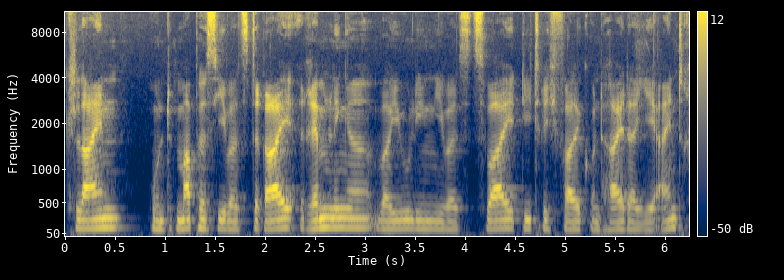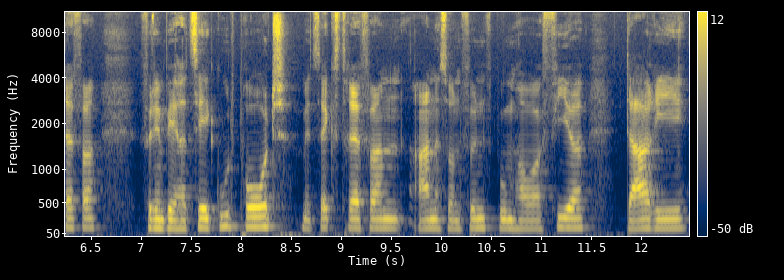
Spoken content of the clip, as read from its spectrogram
Klein und Mappes jeweils 3, Remlinger, Vajulin jeweils 2, Dietrich Falk und Haider je ein Treffer. Für den BHC Gutbrot mit sechs Treffern, Arneson 5, Boomhauer 4, Dari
